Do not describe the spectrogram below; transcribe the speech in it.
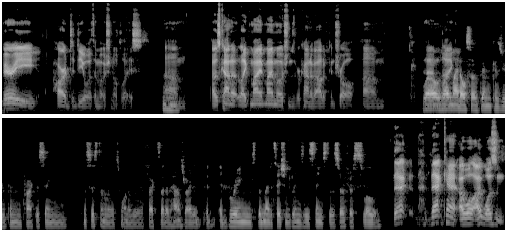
very hard to deal with emotional place. Mhm. Um, I was kind of like my my emotions were kind of out of control. Um, Well, and, that like- might also have been because you've been practicing consistently. It's one of the effects that it has, right? It, it, it brings the meditation brings these things to the surface slowly. That that can't. I well, I wasn't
